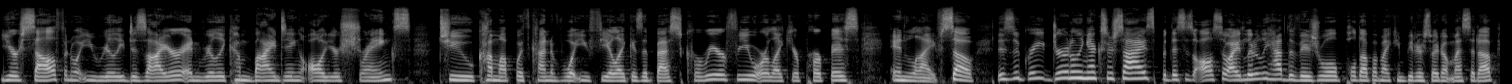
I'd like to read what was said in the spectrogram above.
yourself and what you really desire and really combining all your strengths to come up with kind of what you feel like is a best career for you or like your purpose in life. So, this is a great journaling exercise, but this is also, I literally have the visual pulled up on my computer so I don't mess it up.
